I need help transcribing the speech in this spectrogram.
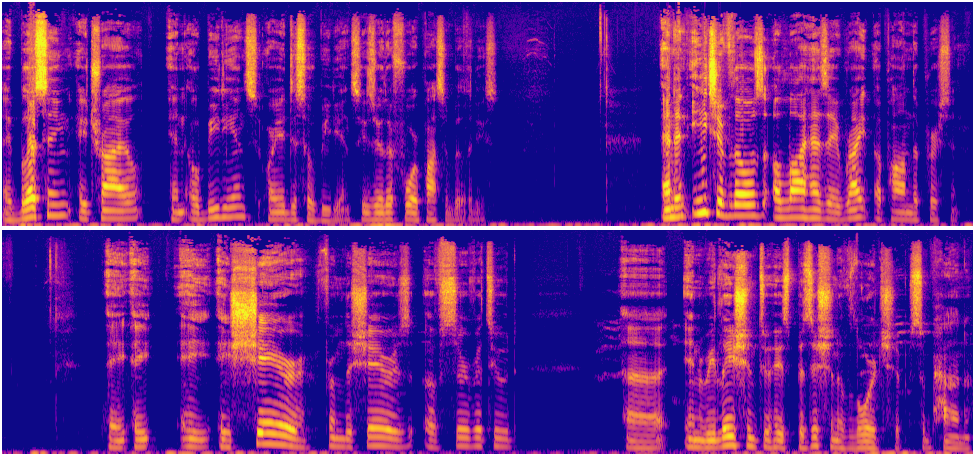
A blessing, a trial, an obedience or a disobedience. These are the four possibilities. And in each of those, Allah has a right upon the person, a, a, a, a share from the shares of servitude uh, in relation to his position of lordship, subhanahu.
